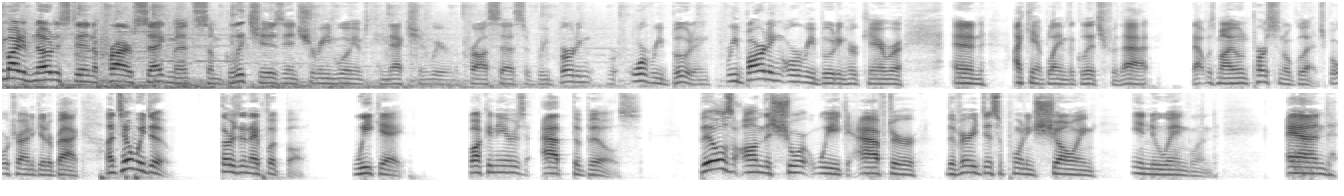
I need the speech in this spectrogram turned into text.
You might have noticed in a prior segment some glitches in Charean Williams' connection. We're in the process of rebooting or rebooting, rebarting or rebooting her camera, and I can't blame the glitch for that. That was my own personal glitch, but we're trying to get her back. Until we do, Thursday Night Football, Week 8, Buccaneers at the Bills. Bills on the short week after the very disappointing showing in New England. And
